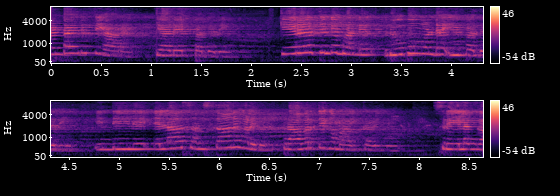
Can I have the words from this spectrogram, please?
രണ്ടായിരത്തി ആറ് ക്യാഡറ്റ് പദ്ധതി. കേരളത്തിന്റെ മണ്ണിൽ രൂപം കൊണ്ട ഈ പദ്ധതി ഇന്ത്യയിലെ എല്ലാ സംസ്ഥാനങ്ങളിലും പ്രാവർത്തികമായി കഴിഞ്ഞു. ശ്രീലങ്ക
